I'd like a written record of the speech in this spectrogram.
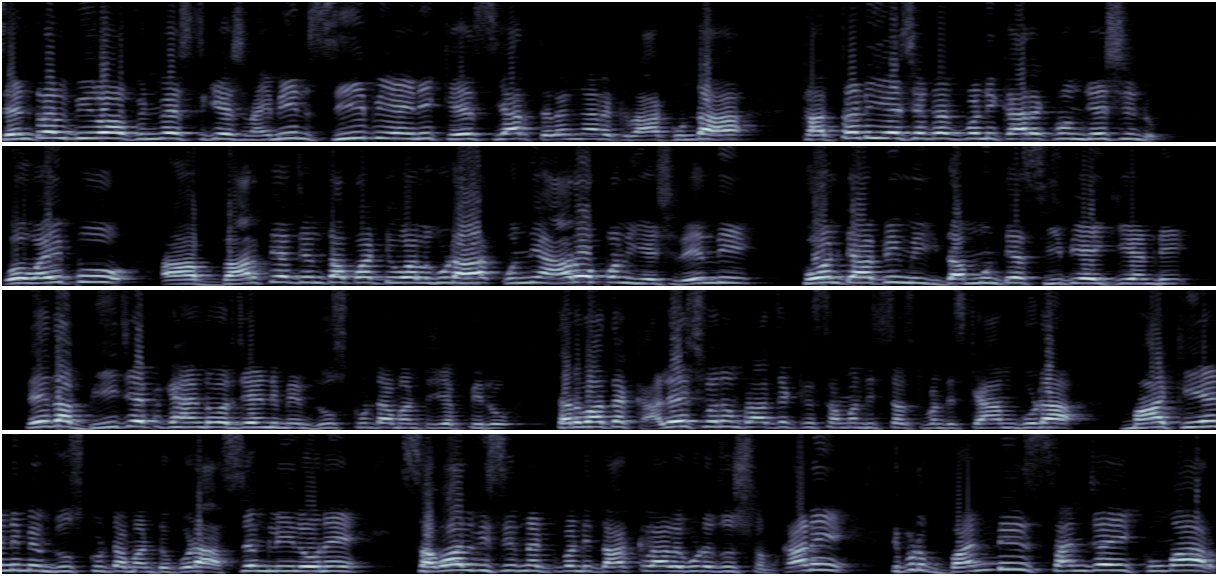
Central Bureau of Investigation I mean సిబిఐని కేసీఆర్ తెలంగాణకు రాకుండా కట్టడి చేసేటటువంటి కార్యక్రమం చేసిండు. ఓవైపు ఆ భారతీయ జనతా పార్టీ వాళ్ళు కూడా కొన్ని ఆరోపణలు చేసారు ఏంది? ఫోన్ ట్యాపింగ్ మీకు దమ్ముంటే సిబిఐకి ఇవ్వండి లేదా బీజేపీకి హ్యాండ్ ఓవర్ చేయండి మేము చూసుకుంటామంటూ చెప్పారు తర్వాత కాళేశ్వరం ప్రాజెక్టుకి సంబంధించినటువంటి స్కామ్ కూడా మాకేయండి మేము చూసుకుంటామంటూ కూడా అసెంబ్లీలోనే సవాల్ విసిరినటువంటి దాఖలాలు కూడా చూసినాం. కానీ ఇప్పుడు బండి సంజయ్ కుమార్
